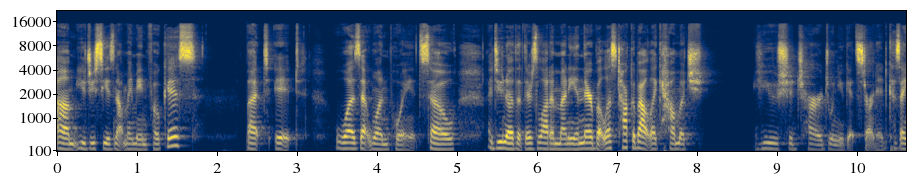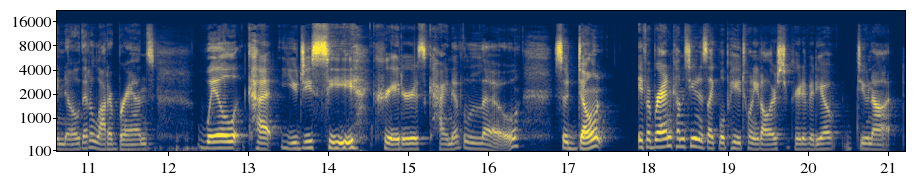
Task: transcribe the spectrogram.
Um, UGC is not my main focus, but it was at one point. So I do know that there's a lot of money in there, but let's talk about like how much you should charge when you get started because I know that a lot of brands will cut UGC creators kind of low. So don't if a brand comes to you and is like, we'll pay you $20 to create a video, do not,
